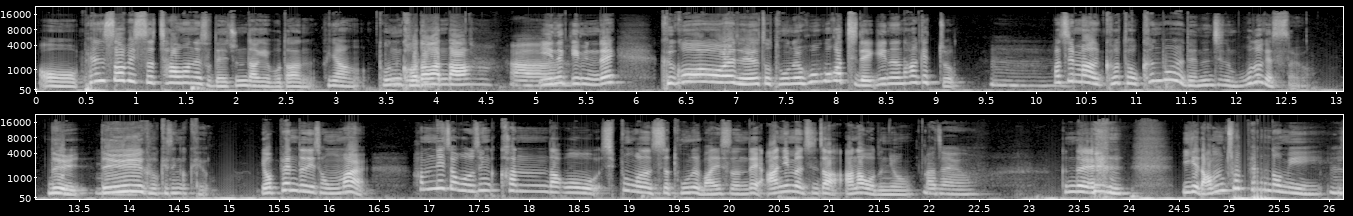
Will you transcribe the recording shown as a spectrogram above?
어, 팬 서비스 차원에서 내준다기보단 그냥 돈 걷어간다 아. 이 느낌인데 그거에 대해서 돈을 호구같이 내기는 하겠죠. 음. 하지만 그렇다고 큰 돈을 내는지는 모르겠어요. 늘, 늘 음. 그렇게 생각해요. 여팬들이 정말 합리적으로 생각한다고 싶은 거는 진짜 돈을 많이 쓰는데 아니면 진짜 안 하거든요. 맞아요. 근데 이게 남초 팬덤이 음.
